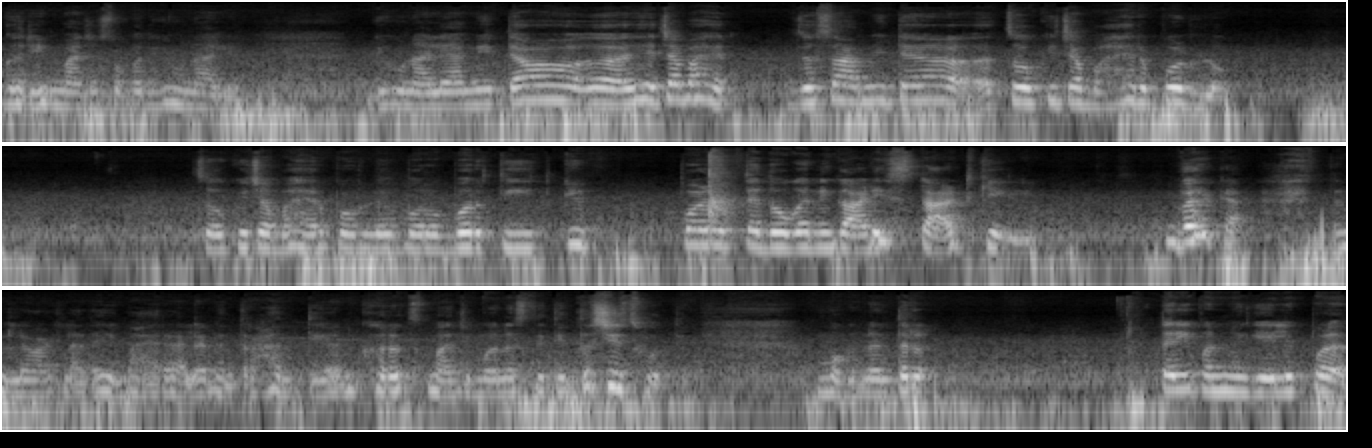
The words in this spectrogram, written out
घरी माझ्यासोबत घेऊन आले. घेऊन आले. आम्ही त्या ह्याच्या बाहेर जसं आम्ही त्या चौकीच्या बाहेर पडलो. चौकीच्या बाहेर पडलो बरोबर ती इतकी पळत त्या दोघांनी गाडी स्टार्ट केली. बरं का? त्यांना वाटलं आता ही बाहेर आल्यानंतर हानती आणि खरंच माझी मनस्थिती तशीच होती. मग नंतर तरी पण मी गेले पळत.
